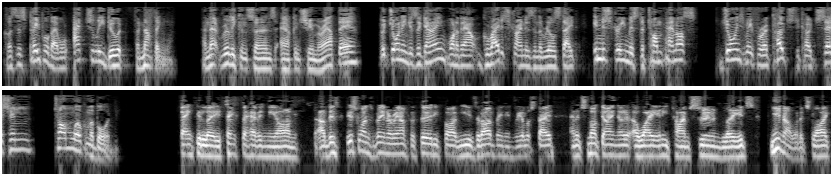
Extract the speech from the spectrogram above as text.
because there's people that will actually do it for nothing. And that really concerns our consumer out there. But joining us again, one of our greatest trainers in the real estate industry, Mr. Tom Panos, joins me for a coach to coach session. Tom, welcome aboard. Thank you, Lee. Thanks for having me on. Uh, this this one's been around for 35 years that I've been in real estate, and it's not going away anytime soon, Lee. It's you know what it's like.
